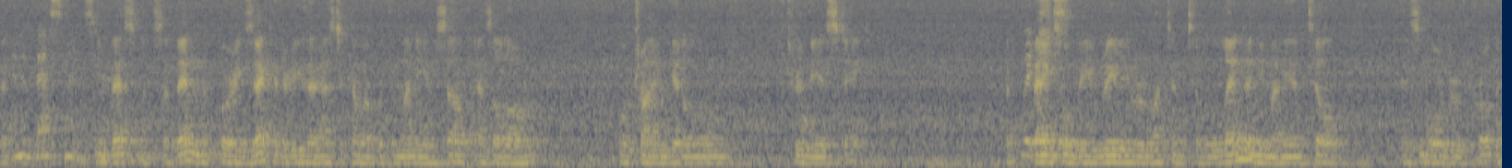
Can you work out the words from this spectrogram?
but And investments. investment. So then, the poor executor either has to come up with the money himself as a loan, or try and get a loan through the estate. But Which banks will be really reluctant to lend any money until there's an order of probate.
